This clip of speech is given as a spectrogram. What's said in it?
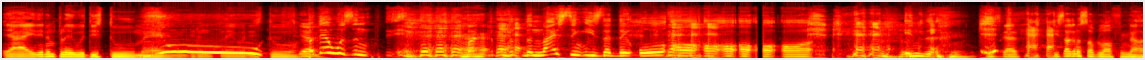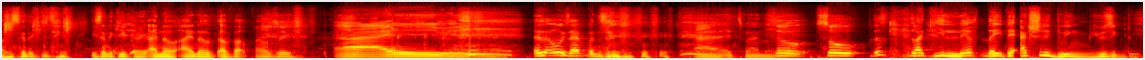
Yeah, he didn't play with his tool, man. He didn't play with his tool. But there wasn't. but the, the nice thing is that they all are, are, are, are, are, are in the. this guy, he's not gonna stop laughing now. He's gonna keep, he's gonna keep going. I know, I know about LJ. Aye. it always happens. Ah, it's funny. So so this like he left. They they actually doing music, dude.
